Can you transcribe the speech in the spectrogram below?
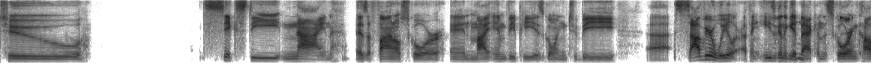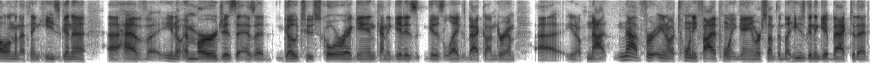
to 69 as a final score, and my MVP is going to be uh, Sahvir Wheeler. I think he's going to get back in the scoring column, and I think he's going to uh, have uh, you know emerge as a, as a go-to scorer again. Kind of get his get his legs back under him. Uh, you know, not not for you know a 25 point game or something, but he's going to get back to that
